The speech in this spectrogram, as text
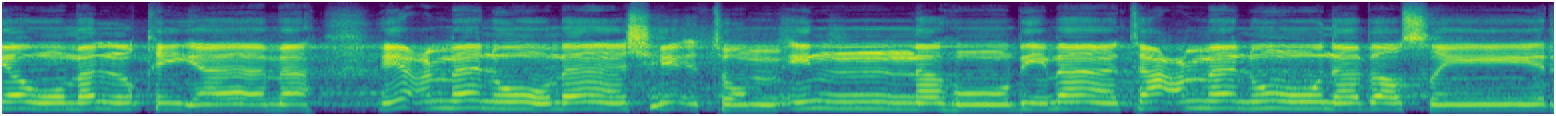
يوم القيامة. اعملوا ما شئتم إنه بما تعملون بصير.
